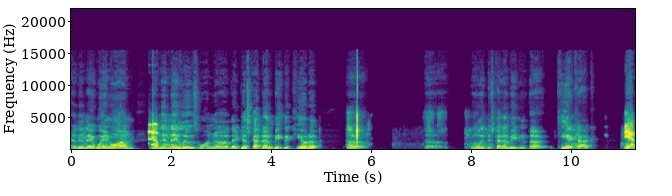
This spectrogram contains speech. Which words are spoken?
and then they win one, and then they lose one. Uh, they just got done beating the Keota. Uh, uh, well, they just got done beating uh, Keokuk yeah.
